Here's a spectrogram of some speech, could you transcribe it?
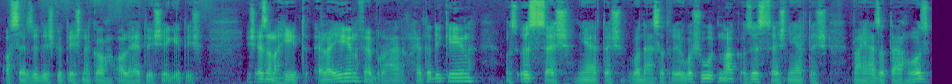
a szerződéskötésnek a, a lehetőségét is. És ezen a hét elején, február 7-én az összes nyertes vadászatra jogosultnak, az összes nyertes pályázatához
